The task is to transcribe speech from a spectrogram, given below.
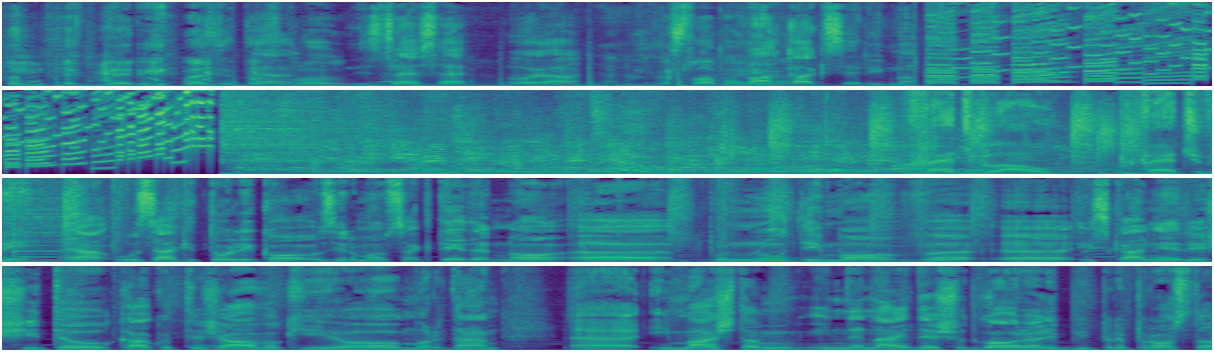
To ne rima, se to sploh. Vse, vse, o ja. Slaba Pa rima. kak se rima? Več glav, več ve. Ja, vsak toliko, oziroma vsak teden, no, uh, ponudimo v uh, iskanje rešitev, kako težavo, ki jo morda uh, imaš tam in ne najdeš odgovora, ali bi preprosto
